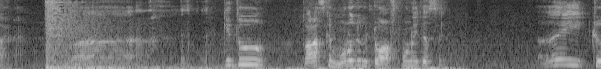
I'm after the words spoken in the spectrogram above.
হয় না। কিন্তু তোর আজকে মনোযোগ একটু অফ মনে হইতেছে। এই একটু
